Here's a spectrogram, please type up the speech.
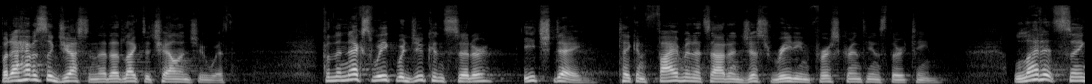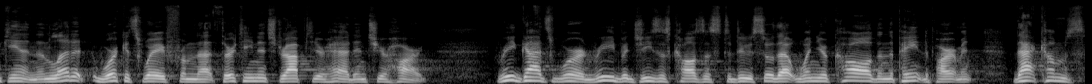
But I have a suggestion that I'd like to challenge you with. For the next week, would you consider each day taking five minutes out and just reading 1 Corinthians 13? Let it sink in and let it work its way from that 13 inch drop to your head into your heart Read God's word, read what Jesus calls us to do so that when you're called in the paint department, that comes,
